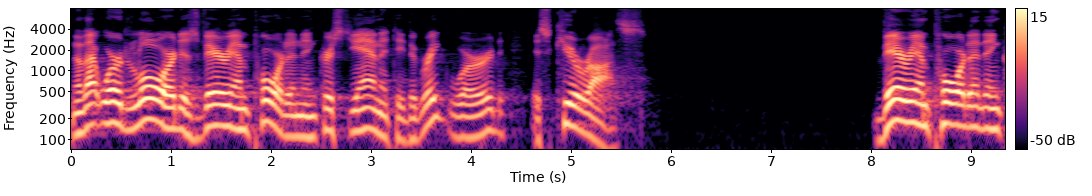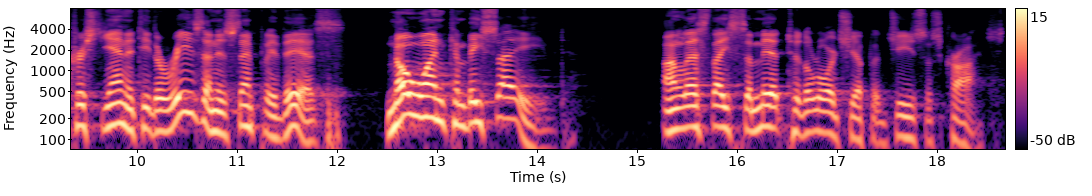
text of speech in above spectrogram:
Now, that word Lord is very important in Christianity. The Greek word is kurios. Very important in Christianity. The reason is simply this no one can be saved unless they submit to the Lordship of Jesus Christ.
